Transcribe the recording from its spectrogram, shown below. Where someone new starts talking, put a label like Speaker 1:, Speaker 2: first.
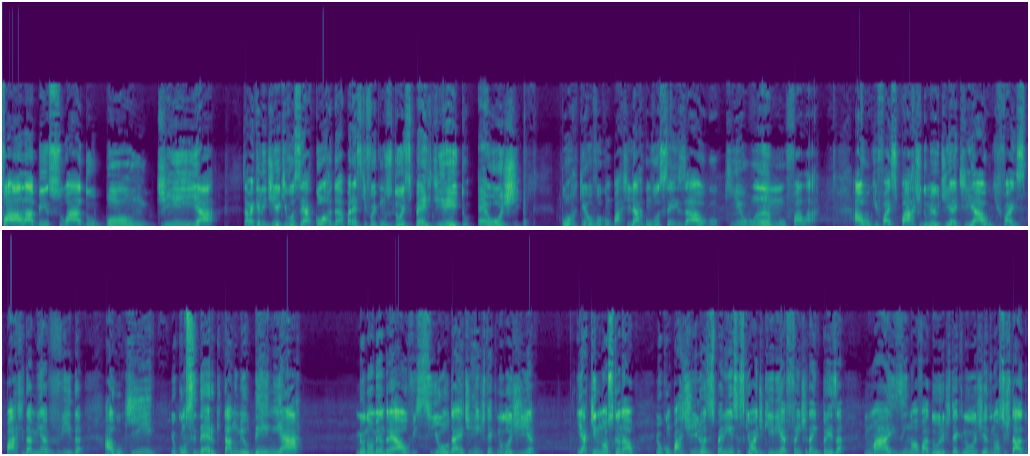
Speaker 1: Fala abençoado, bom dia! Sabe aquele dia que você acorda, parece que foi com os dois pés direito? É hoje. Porque eu vou compartilhar com vocês algo que eu amo falar. Algo que faz parte do meu dia a dia, algo que faz parte da minha vida, algo que eu considero que está no meu DNA meu nome é André Alves, CEO da EtRand Tecnologia, e aqui no nosso canal eu compartilho as experiências que eu adquiri à frente da empresa mais inovadora de tecnologia do nosso estado.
